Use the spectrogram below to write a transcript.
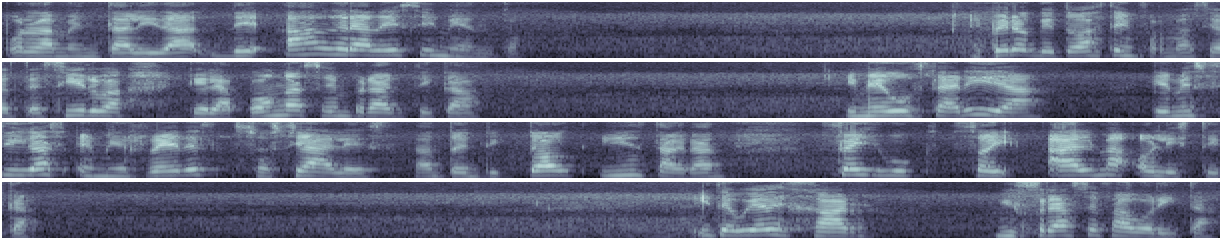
por la mentalidad de agradecimiento. Espero que toda esta información te sirva, que la pongas en práctica. Y me gustaría que me sigas en mis redes sociales, tanto en TikTok, Instagram, Facebook, soy Alma Holística. Y te voy a dejar mi frase favorita.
